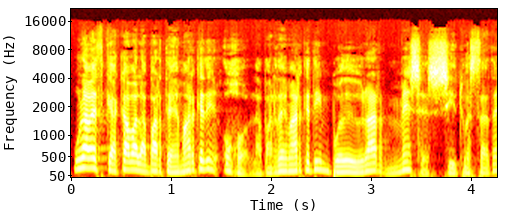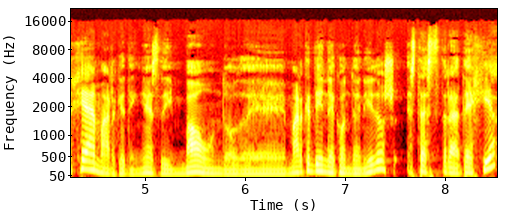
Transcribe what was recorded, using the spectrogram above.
Una vez que acaba la parte de marketing, ojo, la parte de marketing puede durar meses. Si tu estrategia de marketing es de inbound o de marketing de contenidos, esta estrategia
